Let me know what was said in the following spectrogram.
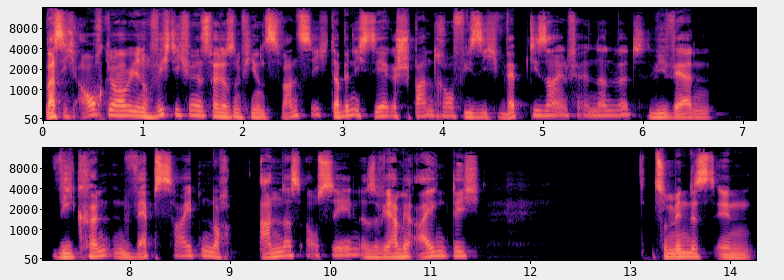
was ich auch, glaube ich, noch wichtig finde, 2024, da bin ich sehr gespannt drauf, wie sich Webdesign verändern wird. Wie werden, wie könnten Webseiten noch anders aussehen? Also wir haben ja eigentlich zumindest in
